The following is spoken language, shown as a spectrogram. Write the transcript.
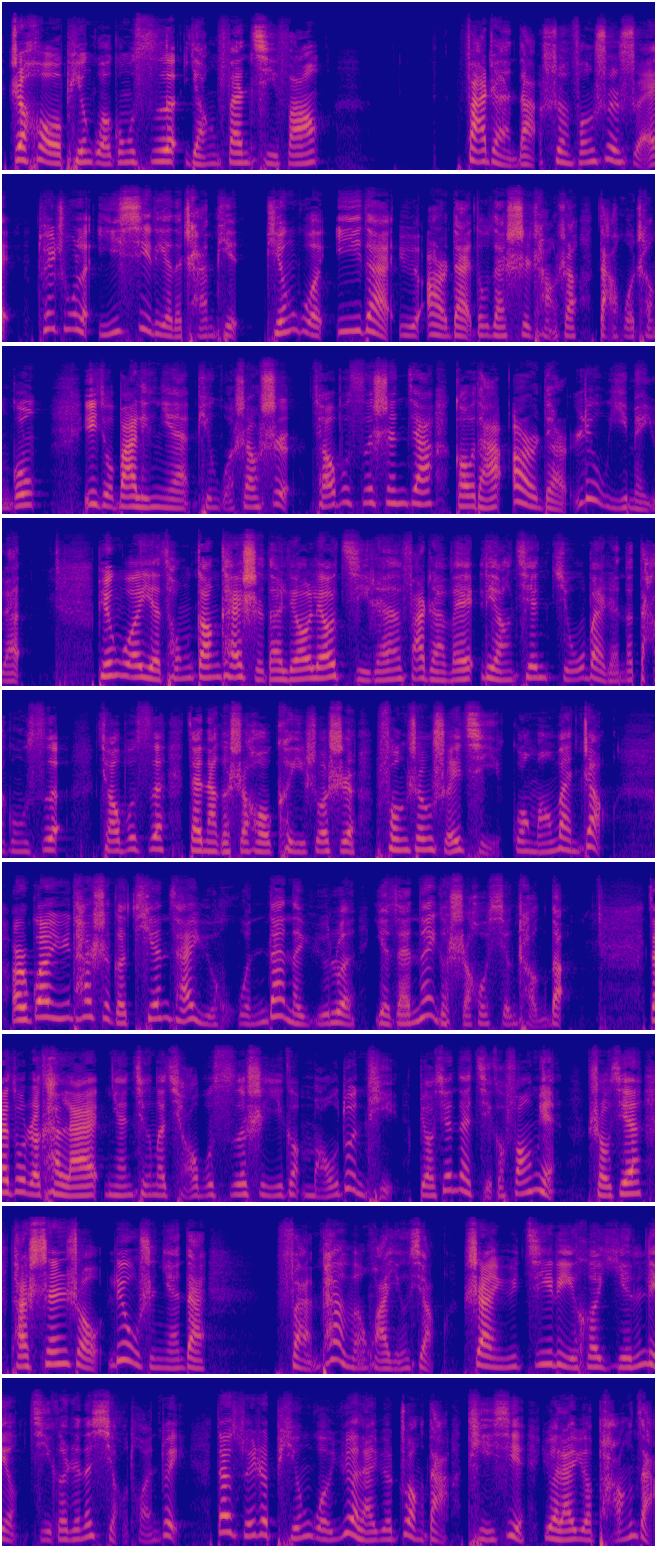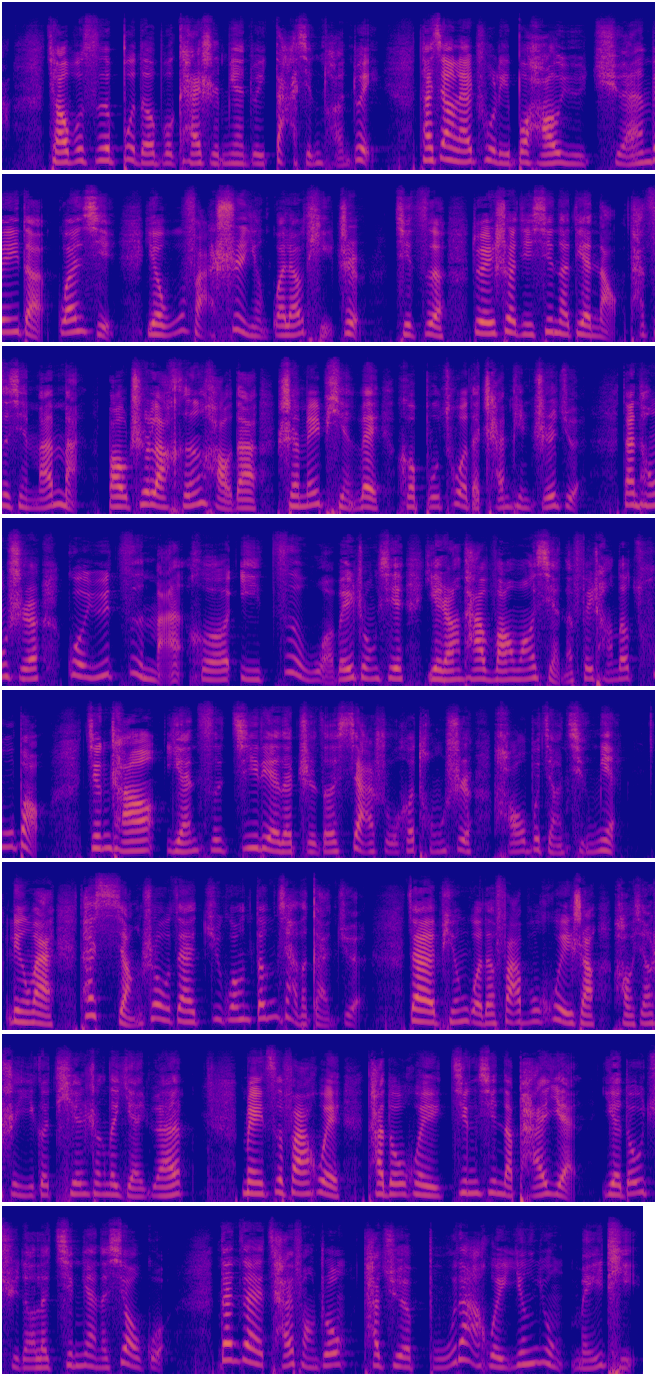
之后，苹果公司扬帆起航。发展的顺风顺水，推出了一系列的产品。苹果一代与二代都在市场上大获成功。一九八零年，苹果上市，乔布斯身家高达二点六亿美元。苹果也从刚开始的寥寥几人发展为两千九百人的大公司。乔布斯在那个时候可以说是风生水起，光芒万丈。而关于他是个天才与混蛋的舆论，也在那个时候形成的。在作者看来，年轻的乔布斯是一个矛盾体，表现在几个方面。首先，他深受六十年代反叛文化影响，善于激励和引领几个人的小团队。但随着苹果越来越壮大，体系越来越庞杂，乔布斯不得不开始面对大型团队。他向来处理不好与权威的关系，也无法适应官僚体制。其次，对设计新的电脑，他自信满满，保持了很好的审美品味和不错的产品直觉。但同时，过于自满和以自我为中心，也让他往往显得非常的粗暴，经常言辞激烈的指责下属和同事，毫不讲情面。另外，他享受在聚光灯下的感觉，在苹果的发布会上，好像是一个天生的演员。每次发会，他都会精心的排演，也都取得了惊艳的效果。但在采访中，他却不大会应用媒体，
